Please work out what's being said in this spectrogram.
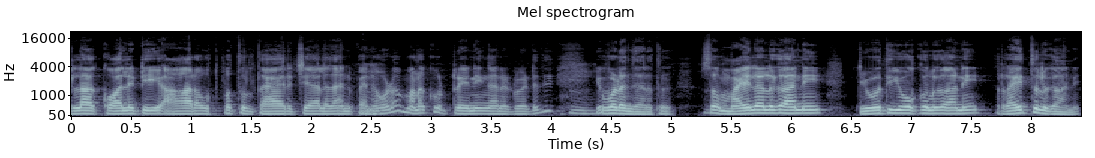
ఎలా క్వాలిటీ ఆహార ఉత్పత్తులు తయారు చేయాలి దానిపైన కూడా మనకు ట్రైనింగ్ అనేటువంటిది ఇవ్వడం జరుగుతుంది. సో మహిళలు కానీ యువతి యువకులు కానీ రైతులు కానీ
